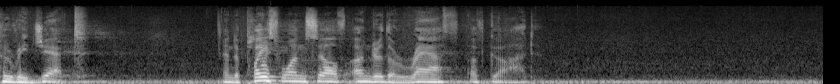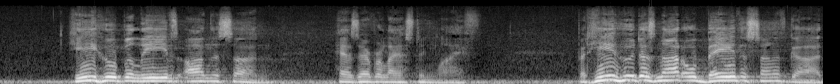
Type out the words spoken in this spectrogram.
to reject and to place oneself under the wrath of God. He who believes on the Son has everlasting life. But he who does not obey the Son of God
